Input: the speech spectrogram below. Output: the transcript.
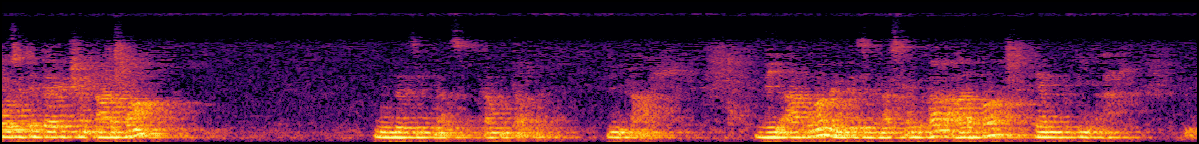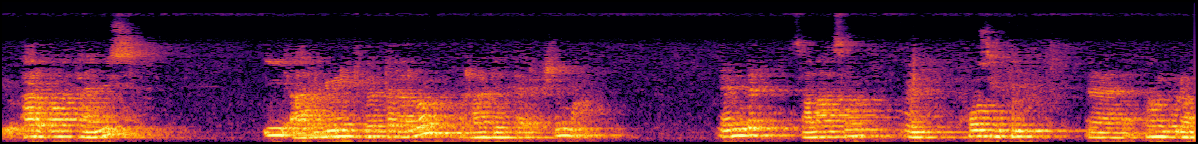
positive direction አርባ እንደዚህ እናስቀምጣለን። ቪአር ቪአርን እንደዚህ እናስቀምጣለን። አርባ ኤንድ ኢአር አርባ ታይምስ ኢአር ዩኒት ቬክተር አለው ራዲያል ዳይሬክሽን ማለት ነው። ኤንድ ሰላሳ ፖዚቲቭ አንጉላር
